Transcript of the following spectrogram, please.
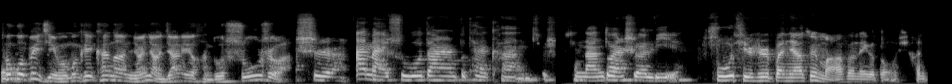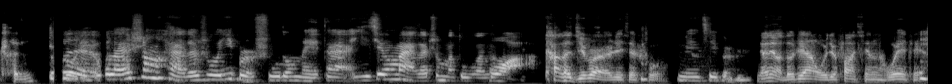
通过背景，我们可以看到鸟鸟家里有很多书，是吧？是爱买书，但是不太看，就是很难断舍离。书其实搬家最麻烦那个东西，很沉。对我来上海的时候，一本书都没带，已经买了这么多了。哇，看了几本这些书？没几本。鸟鸟都这样，我就放心了，我也这样。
